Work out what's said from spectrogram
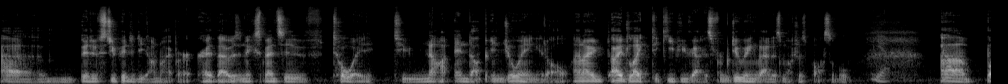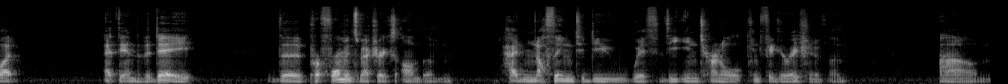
um, bit of stupidity on my part, right? That was an expensive toy to not end up enjoying it all. And I, I'd like to keep you guys from doing that as much as possible. yeah Um, but at the end of the day, the performance metrics on them had nothing to do with the internal configuration of them, um,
